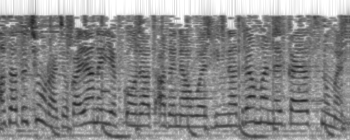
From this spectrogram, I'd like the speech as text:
Ազատություն ռադիոկայանը եւ Կոնրադ Ադենաուեր հիմնադրամը ներկայացնում են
